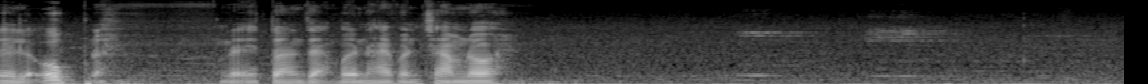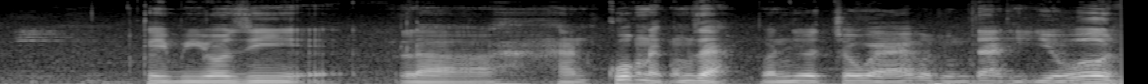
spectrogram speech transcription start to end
đây là Úc này. Đấy toàn giảm hơn 2% thôi. KBOG là Hàn Quốc này cũng giảm còn như châu Á của chúng ta thì yếu hơn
